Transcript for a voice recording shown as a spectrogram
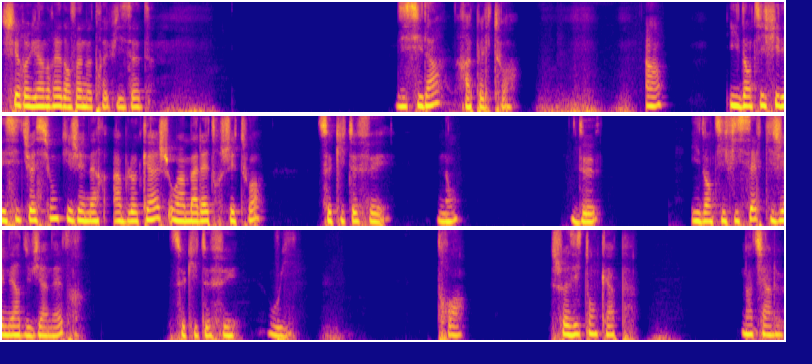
J'y reviendrai dans un autre épisode. D'ici là, rappelle-toi. 1. Identifie les situations qui génèrent un blocage ou un mal-être chez toi, ce qui te fait non. 2. Identifie celles qui génèrent du bien-être, ce qui te fait oui. 3. Choisis ton cap. Maintiens-le.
